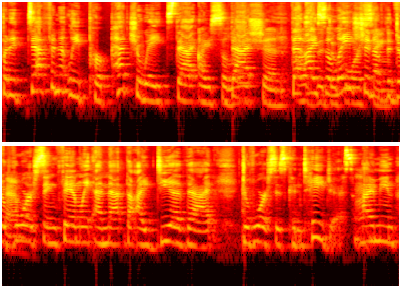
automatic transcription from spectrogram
but it definitely perpetuates that isolation. That, that of isolation the of the divorcing family and that the idea that divorce is contagious. Mm. I mean,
